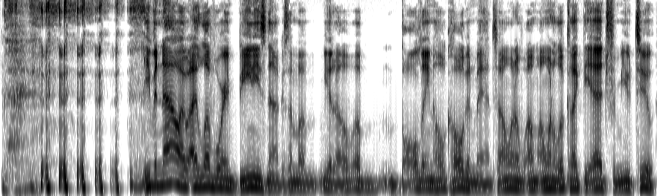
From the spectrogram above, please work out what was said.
Even now, I, I love wearing beanies now because I'm a you know a balding Hulk Hogan man. So I want to I want to look like the Edge from U2.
